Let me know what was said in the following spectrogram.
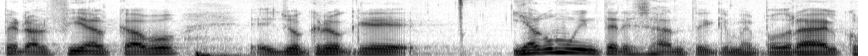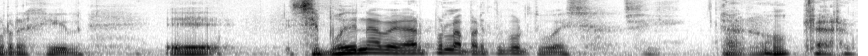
pero al fin y al cabo eh, yo creo que, y algo muy interesante y que me podrá él corregir, se puede navegar por la parte portuguesa. Claro. claro.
